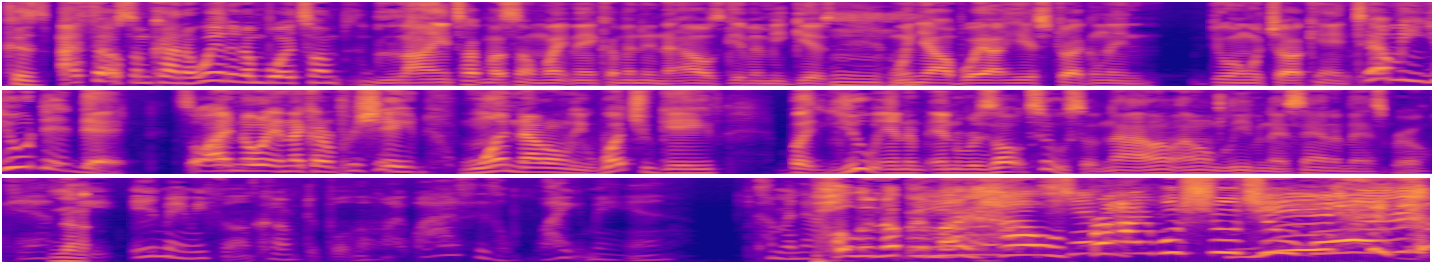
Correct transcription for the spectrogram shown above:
Cause I felt some kind of way that them boy talk, lying, talking about some white man coming in the house giving me gifts mm-hmm. when y'all boy out here struggling, doing what y'all can. Tell me you did that. So I know and I can appreciate one, not only what you gave, but you in, in the result too. So nah, I don't, I don't believe in that Santa mess, bro. Yeah, Nah. it made me feel uncomfortable. I'm like, why is this a white man coming out, pulling up in my house, Jimmy. bro. I will shoot you, boy.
